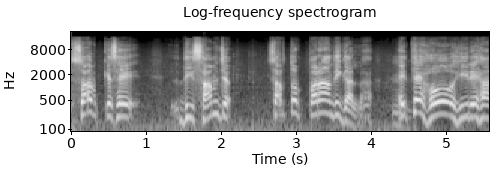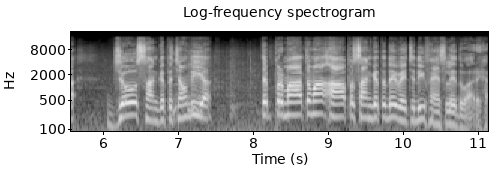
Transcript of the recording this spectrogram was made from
ਸਭ ਕਿਸੇ ਦੀ ਸਮਝ ਸਭ ਤੋਂ ਪਰਾਂ ਦੀ ਗੱਲ ਆ। ਇੱਥੇ ਹੋ ਹੀ ਰਿਹਾ ਜੋ ਸੰਗਤ ਚਾਹੁੰਦੀ ਆ ਤੇ ਪ੍ਰਮਾਤਮਾ ਆਪ ਸੰਗਤ ਦੇ ਵਿੱਚ ਦੀ ਫੈਸਲੇ ਦਵਾ ਰਿਹਾ।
